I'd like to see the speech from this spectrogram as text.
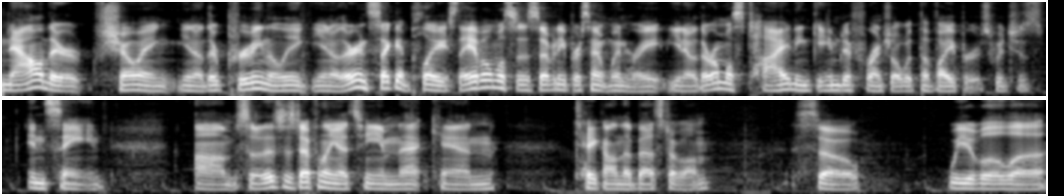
now they're showing, you know, they're proving the league. You know, they're in second place. They have almost a 70% win rate. You know, they're almost tied in game differential with the Vipers, which is insane. Um, so this is definitely a team that can take on the best of them. So we will, uh,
